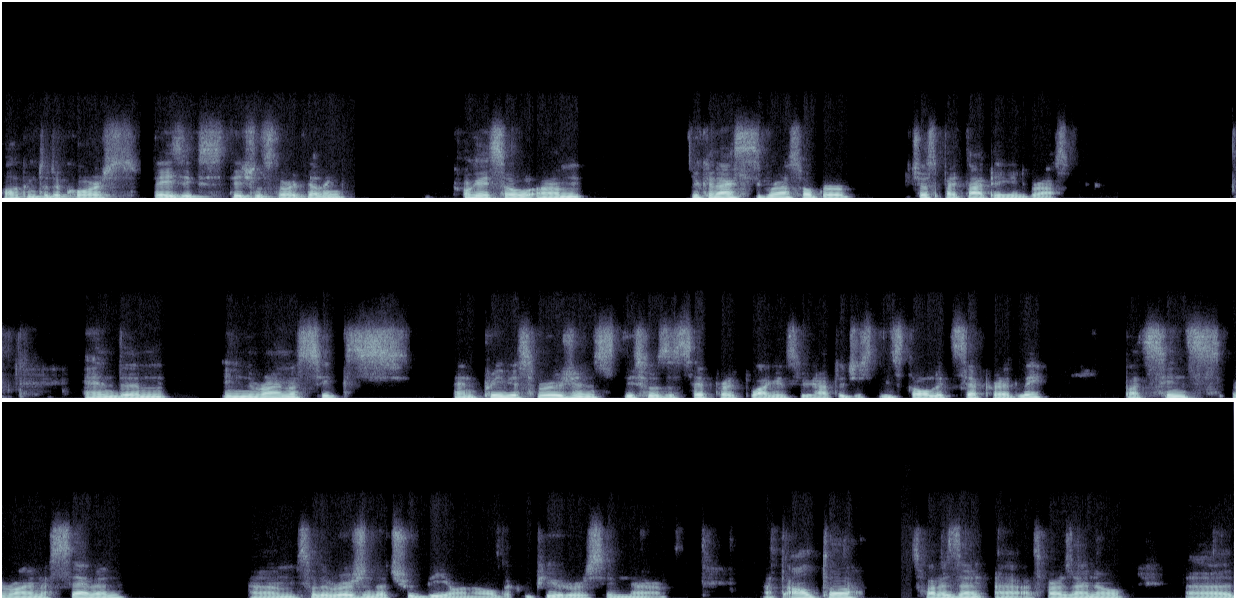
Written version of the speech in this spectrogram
Welcome to the course Basics Digital Storytelling. Okay, so um, you can access Grasshopper just by typing in Grasshopper. And um, in Rhino 6 and previous versions, this was a separate plugin, so you have to just install it separately. But since Rhino 7, um, so the version that should be on all the computers in uh, at Aalto, as far as I, uh, as far as I know, uh,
